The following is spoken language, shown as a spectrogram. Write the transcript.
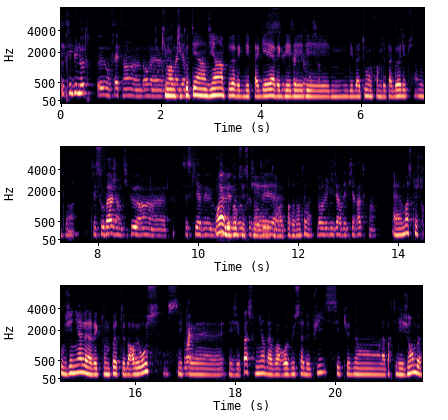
une tribu neutre, eux, en fait, hein, dans la. qui ont dans un petit gamme. côté indien, un peu avec des pagaies, avec des, des, des, des bateaux en forme de pagode et tout ça. Donc euh, voilà. Les sauvages, un petit peu, hein. euh, c'est ce qui avait Ouais, à l'époque, c'est ce qui était représenté. Ouais. dans l'univers des pirates, quoi. Euh, moi, ce que je trouve génial avec ton pote Barberousse, c'est que, Ouais. et j'ai pas souvenir d'avoir revu ça depuis, c'est que dans la partie des jambes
